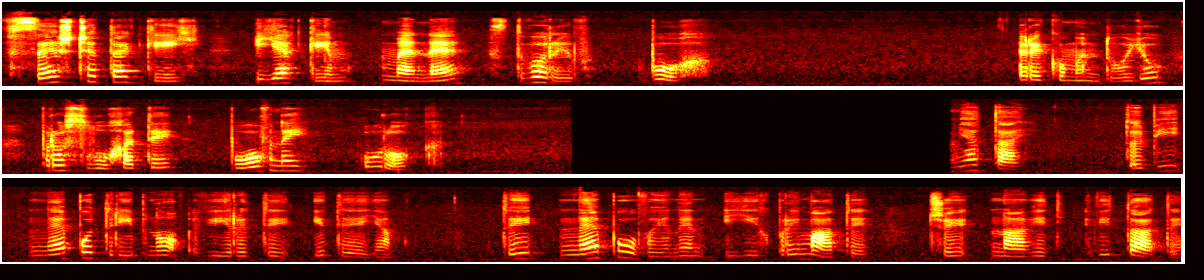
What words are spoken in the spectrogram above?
все ще такий, яким мене створив Бог. Рекомендую прослухати повний урок. Пам'ятай, тобі не потрібно вірити ідеям. Ти не повинен їх приймати чи навіть вітати.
